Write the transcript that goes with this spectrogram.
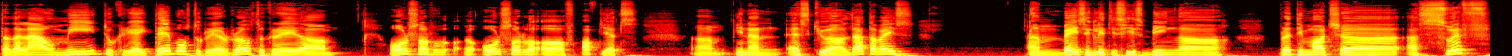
that allow me to create tables, to create rows, to create um, all sorts of, all sort of objects um, in an SQL database. And basically, this is being uh, pretty much uh, a swift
